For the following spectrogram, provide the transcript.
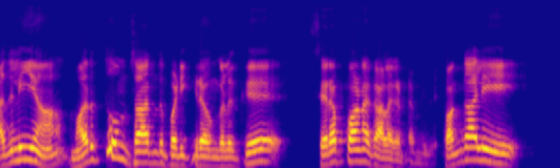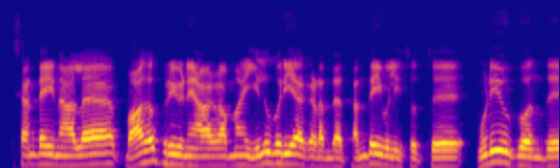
அதுலேயும் மருத்துவம் சார்ந்து படிக்கிறவங்களுக்கு சிறப்பான காலகட்டம் இது. பங்காளி சண்டையினால் பாகப்பிரிவினை ஆகாமல் இழுபறியாக கிடந்த தந்தை வழி சொத்து முடிவுக்கு வந்து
